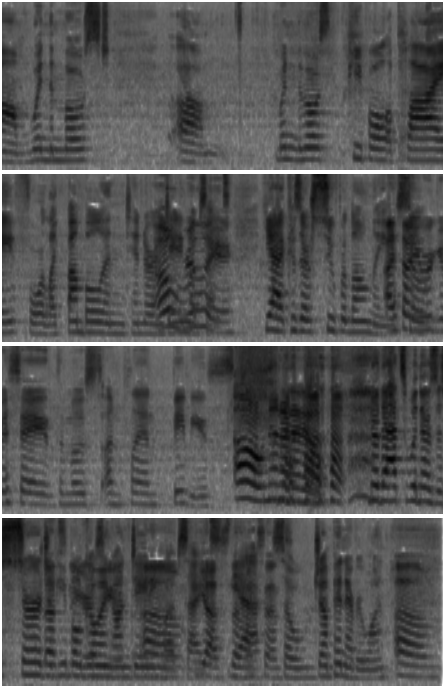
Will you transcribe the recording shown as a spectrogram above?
um, when the most um, when the most people apply for like Bumble and Tinder and Oh, dating really? websites. Yeah, because they're super lonely. I thought So- you were gonna say the most unplanned babies. Oh no no no no no! That's when there's a surge That's of people going Eve. on dating Um, websites. yes, that yeah, makes sense. so jump in, everyone. Um,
